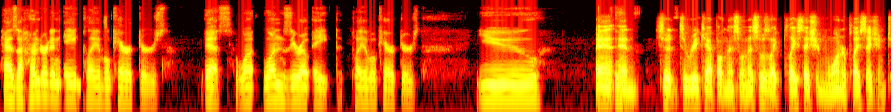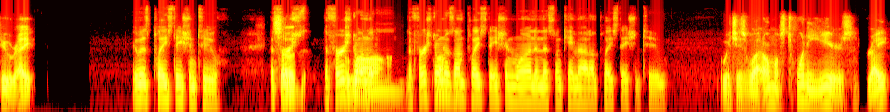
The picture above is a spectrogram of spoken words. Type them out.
has 108 playable characters. Yes, one, 108 playable characters. You and and to to recap on this one, this was like PlayStation One or PlayStation Two, right? It was PlayStation Two. The so first the first long, one the first one was on PlayStation One, and this one came out on PlayStation Two. Which is what almost twenty years, right?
